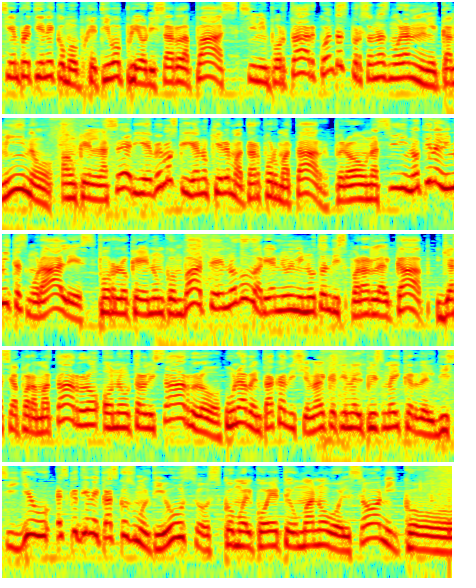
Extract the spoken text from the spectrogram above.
siempre tiene como objetivo priorizar la paz, sin importar cuántas personas mueran en el camino, aunque en la serie vemos que ya no quiere matar por matar, pero aún así no tiene límites morales, por lo que en un combate no dudaría ni un minuto en dispararle al Cap, ya sea para matarlo o neutralizarlo. Una ventaja adicional que tiene el Peacemaker del DCU es que tiene cascos multiusos, como el cohete humano o el sónico.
